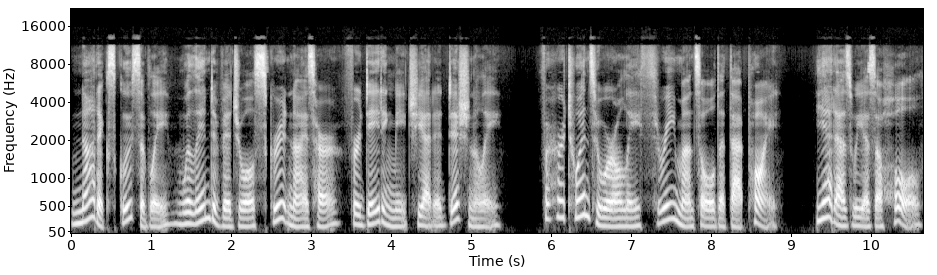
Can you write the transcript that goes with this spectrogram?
Not exclusively will individuals scrutinize her for dating Meech yet additionally, for her twins who were only three months old at that point. Yet as we as a whole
